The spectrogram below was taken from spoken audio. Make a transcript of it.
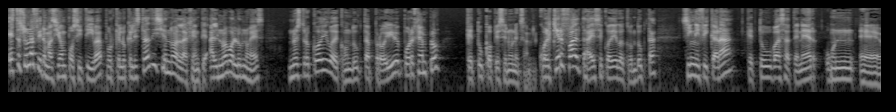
Esta es una afirmación positiva porque lo que le estás diciendo a la gente, al nuevo alumno es, nuestro código de conducta prohíbe, por ejemplo, que tú copies en un examen. Cualquier falta a ese código de conducta significará que tú vas a tener un, eh,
